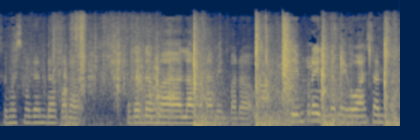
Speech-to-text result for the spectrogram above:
So mas maganda para magandang malaman namin para siyempre di kami iwasan pag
